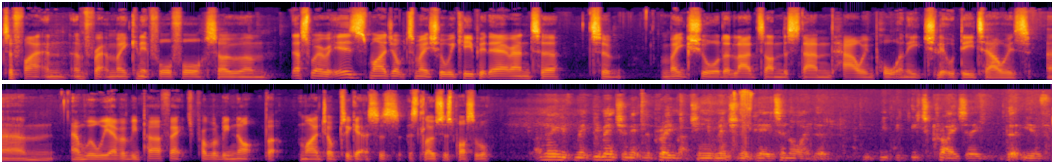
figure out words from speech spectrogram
to fight and, and threaten making it 4 4. So um, that's where it is. My job to make sure we keep it there and to, to make sure the lads understand how important each little detail is. Um, and will we ever be perfect? Probably not, but my job to get us as, as close as possible. I know you've you mentioned it in the pre-match and you mentioned it here tonight that it's crazy that you've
